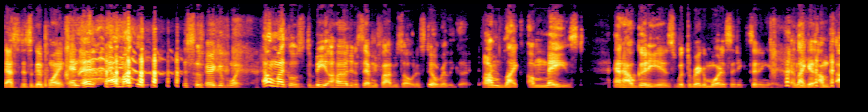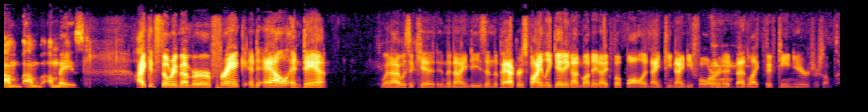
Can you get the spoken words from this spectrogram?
That's that's a good point. And and Al Michaels, this is a very good point. Al Michaels to be 175 years old is still really good. Oh, I'm like amazed at how good he is with the rigor mortis sitting sitting in. And like I'm I'm I'm amazed. I can still remember Frank and Al and Dan when I was a kid in the 90s, and the Packers finally getting on Monday Night Football in 1994, and it had been like 15 years or something.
